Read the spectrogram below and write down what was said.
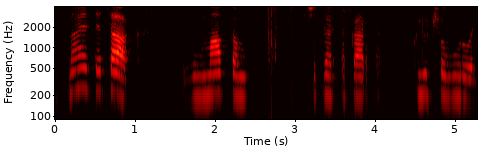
Знаєте, так, він мав там четверта карта, ключову роль.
